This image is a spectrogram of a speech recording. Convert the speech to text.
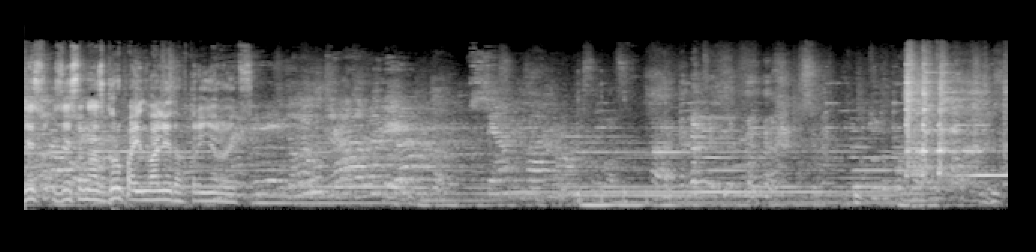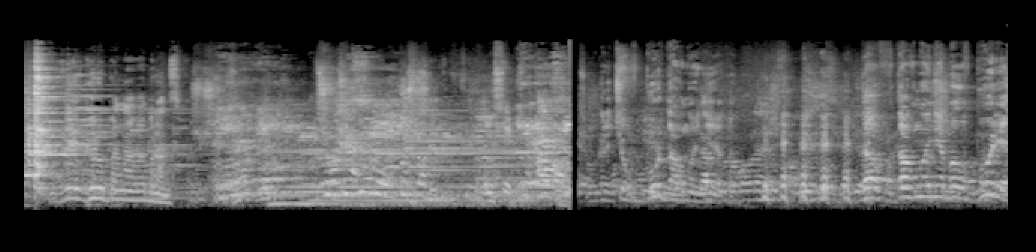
Здесь, здесь у нас группа инвалидов тренируется. Здесь группа новобранцев. Он говорит, что в бур давно нету. Дав- давно не был в буре.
